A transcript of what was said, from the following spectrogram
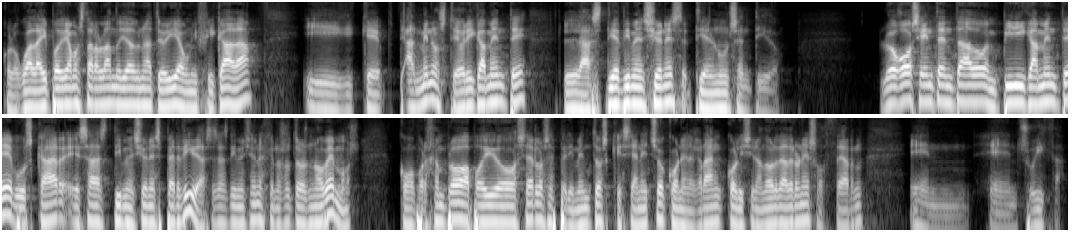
Con lo cual ahí podríamos estar hablando ya de una teoría unificada y que, al menos teóricamente, las 10 dimensiones tienen un sentido. Luego se ha intentado empíricamente buscar esas dimensiones perdidas, esas dimensiones que nosotros no vemos, como por ejemplo ha podido ser los experimentos que se han hecho con el Gran Colisionador de Hadrones o CERN en, Suiza.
